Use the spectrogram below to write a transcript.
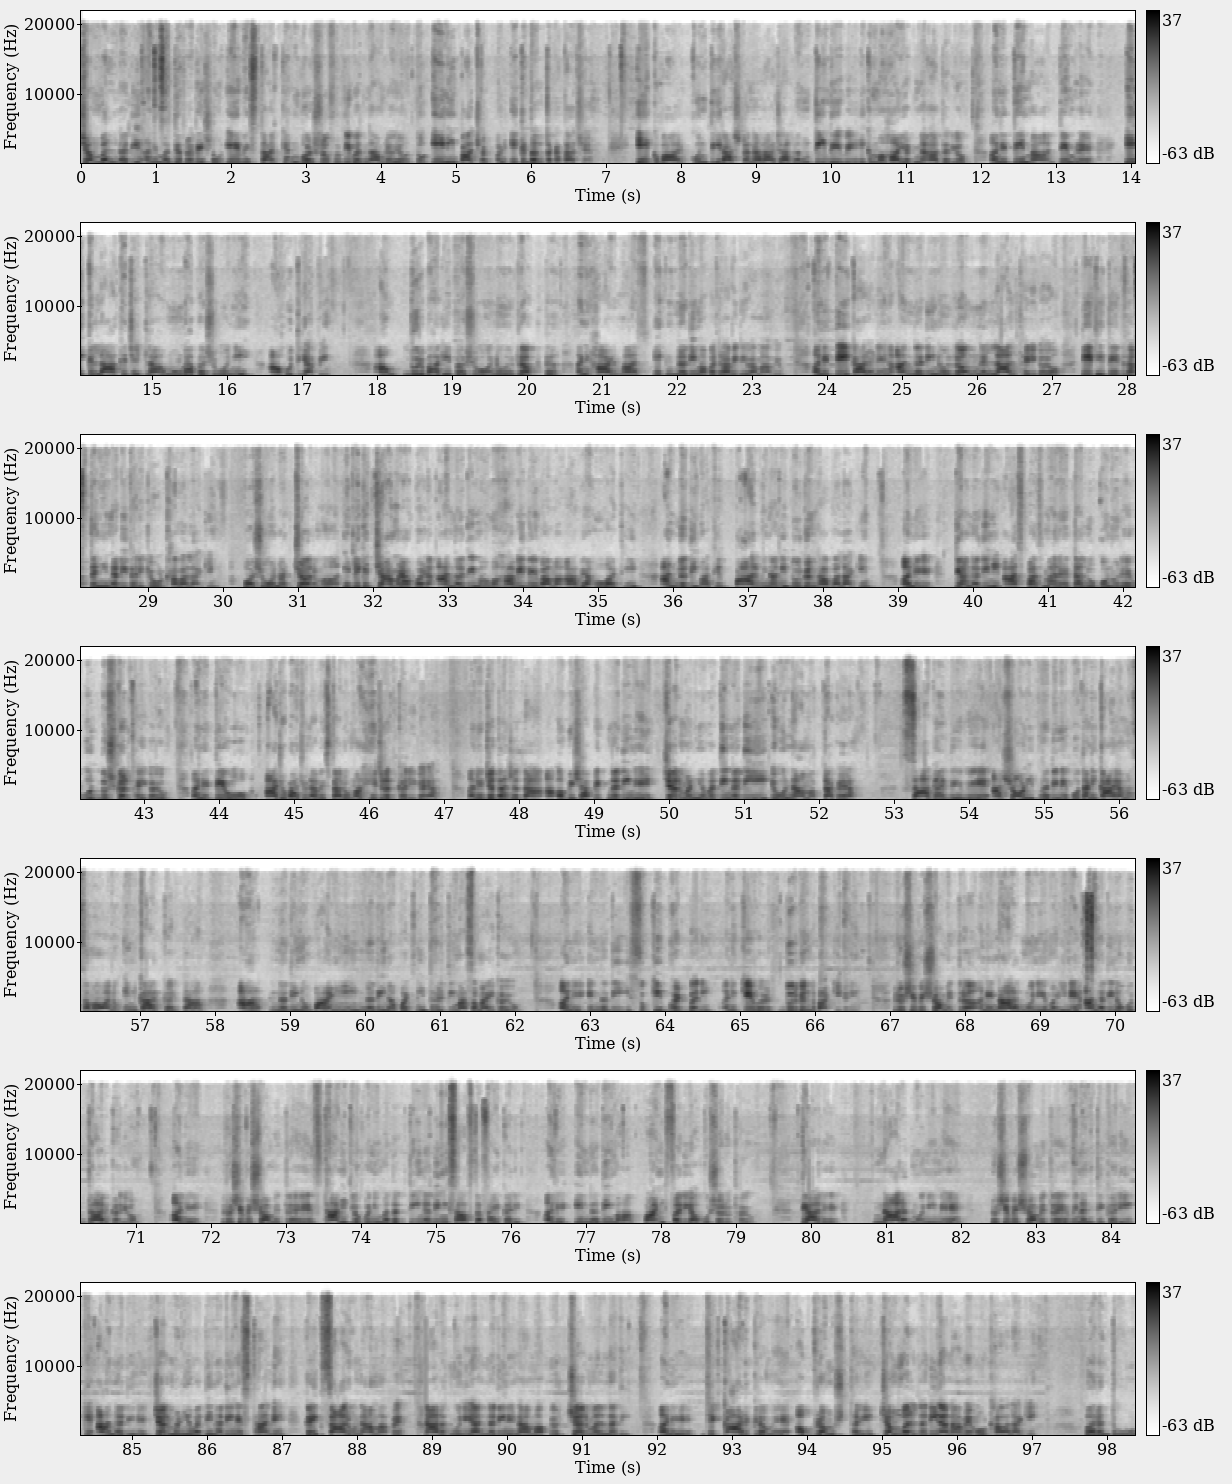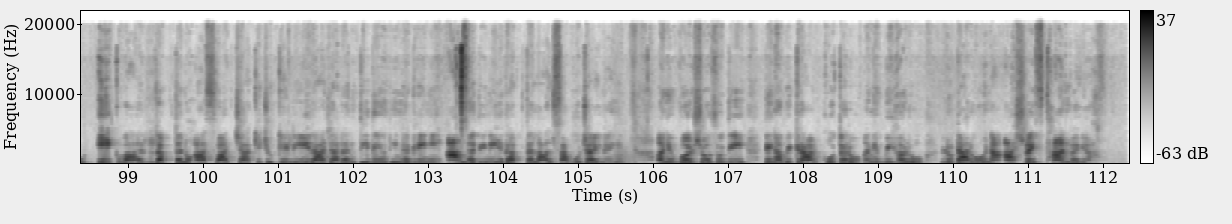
ચંબલ નદી અને મધ્યપ્રદેશનો એ વિસ્તાર કેમ વર્ષો સુધી બદનામ રહ્યો તો એની પાછળ પણ એક દંતકથા છે. એકવાર કુંતી રાષ્ટ્રના રાજા રંતીદેવે એક મહાયજ્ઞ આદર્યો અને તેમાં તેમણે એક લાખ જેટલા મૂંગા પશુઓની આહુતિ આપી. આ દુર્ભાગી પશુઓનું રક્ત અને હાડ માંસ એક નદીમાં પધરાવી દેવામાં આવ્યો. અને તે કારણે આ નદીનો રંગ લાલ થઈ ગયો. તેથી તે રક્તની નદી તરીકે ઓળખાવા લાગી. પશુઓના ચર્મ એટલે કે ચામડા પણ આ નદીમાં વહાવી દેવામાં આવ્યા હોવાથી આ નદીમાંથી પાર વિનાની દુર્ગંધ આવવા લાગી. અને ત્યાં નદીની આસપાસમાં રહેતા લોકોનું રહેવું દુષ્કર થઈ ગયું અને તેઓ આજુબાજુના વિસ્તારોમાં હિજરત કરી ગયા. અને જતાં જતાં આ અભિશાપિત નદીને ચર્મણ્યવતી નદી એવું નામ આપતા ગયા. સાગર દેવે આ શોણિત નદીને પોતાની કાયામાં સમાવાનો ઇનકાર કરતા આ નદીનું પાણી નદીના પટની ધરતીમાં સમાઈ ગયું અને એ નદી સૂકી ભટ્ટ બની અને કેવળ દુર્ગંધ બાકી રહી. ઋષિ વિશ્વામિત્ર અને નારદ મુનિએ મળીને આ નદીનો ઉદ્ધાર કર્યો. અને ઋષિ વિશ્વામિત્રએ સ્થાનિક લોકોની મદદથી નદીની સાફ સફાઈ કરી અને એ નદીમાં પાણી ફરી આવવું શરૂ થયું. ત્યારે નારદ મુનિને ઋષિ વિશ્વામિત્રએ વિનંતી કરી કે આ નદીને ચર્મણીયવતી નદીને સ્થાને કંઈક સારું નામ આપે. નારદ મુનિએ આ નદીને નામ આપ્યું ચર્મલ નદી. અને જે કાળક્રમે અભ્રંશ થઈ ચંબલ નદીના નામે ઓળખાવા લાગી. પરંતુ એકવાર રક્તનો આસ્વાદ ચાખી ચૂકેલી રાજા રંતીદેવની નગરીની આ નદીની રક્ત લાલસા બુજાઈ નહીં અને વર્ષો સુધી તેના વિકરાળ કોતરો અને બિહળો લૂંટારુઓના આશ્રય સ્થાન રહ્યા.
